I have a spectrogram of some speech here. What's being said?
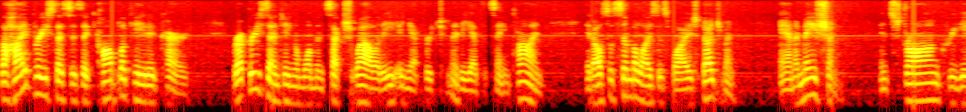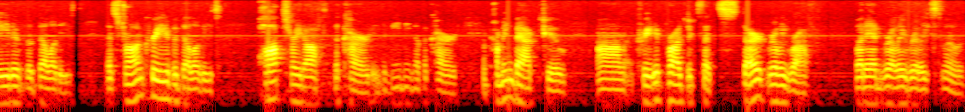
The High Priestess is a complicated card, representing a woman's sexuality and yet virginity at the same time. It also symbolizes wise judgment, animation, and strong creative abilities. That strong creative abilities pops right off the card in the meaning of the card coming back to um, creative projects that start really rough but end really, really smooth.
